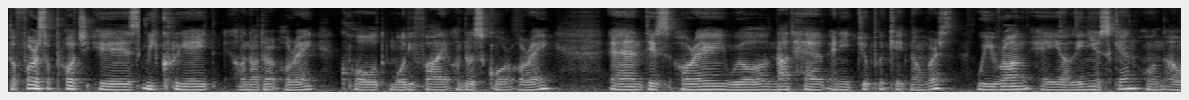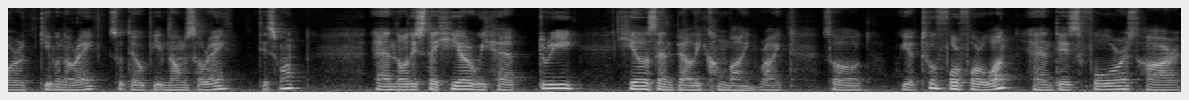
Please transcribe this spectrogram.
The first approach is we create another array called modify underscore array. And this array will not have any duplicate numbers. We run a, a linear scan on our given array. So there will be nums array, this one. And notice that here we have three heels and belly combined, right? So we have two, four, four, one, and these fours are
